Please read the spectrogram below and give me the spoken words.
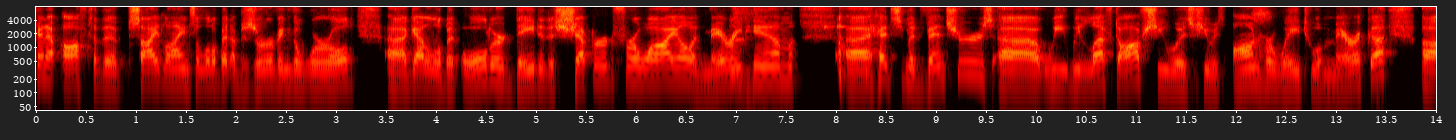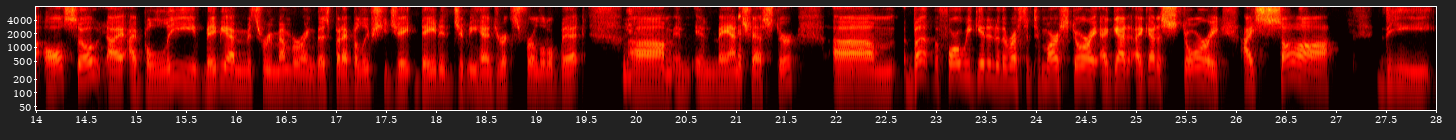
kind of off to the sidelines a little bit, observing the world. Uh, got a little bit older, dated a shepherd for a while, and married him. Uh, had some adventures. Uh, we we left off. She was she was on her way to America. Uh, also, I, I believe maybe I'm misremembering this, but I believe she j- dated Jimi Hendrix for a little bit um, in in Manchester. Um, but before we get into the rest of Tamar's story, I got I got a story. I saw the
